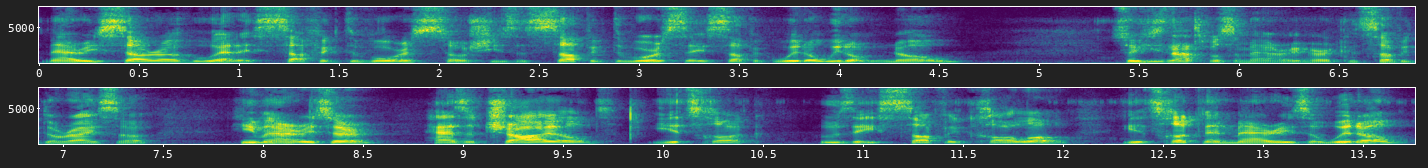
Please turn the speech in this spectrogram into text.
marries Sarah, who had a safek divorce, so she's a safek divorcee, safek widow. We don't know, so he's not supposed to marry her because safek doraisa. He marries her, has a child, Yitzchak, who's a safek chalal. Yitzchak then marries a widow,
